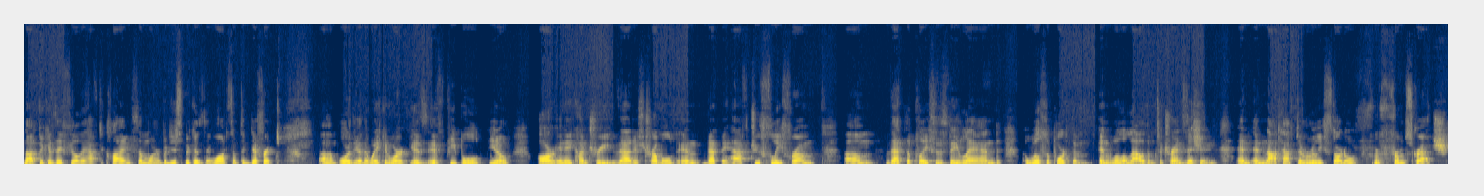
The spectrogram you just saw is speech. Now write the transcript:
not because they feel they have to climb somewhere, but just because they want something different. Um, or the other way it can work is if people, you know, are in a country that is troubled and that they have to flee from, um, that the places they land will support them and will allow them to transition and, and not have to really start over from scratch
